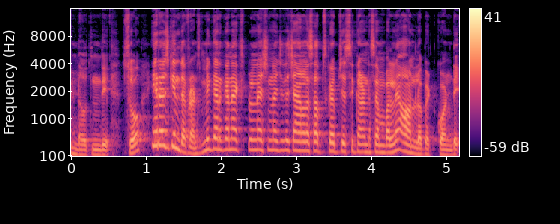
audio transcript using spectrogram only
ఎండ్ అవుతుంది. సో ఈ రోజు కింద ఫ్రెండ్స్. మీకు కనుక ఎక్స్ప్లెనేషన్ నచ్చితే ఛానల్ సబ్స్క్రైబ్ చేసి గంట సింబల్ని ఆన్లో పెట్టుకోండి.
